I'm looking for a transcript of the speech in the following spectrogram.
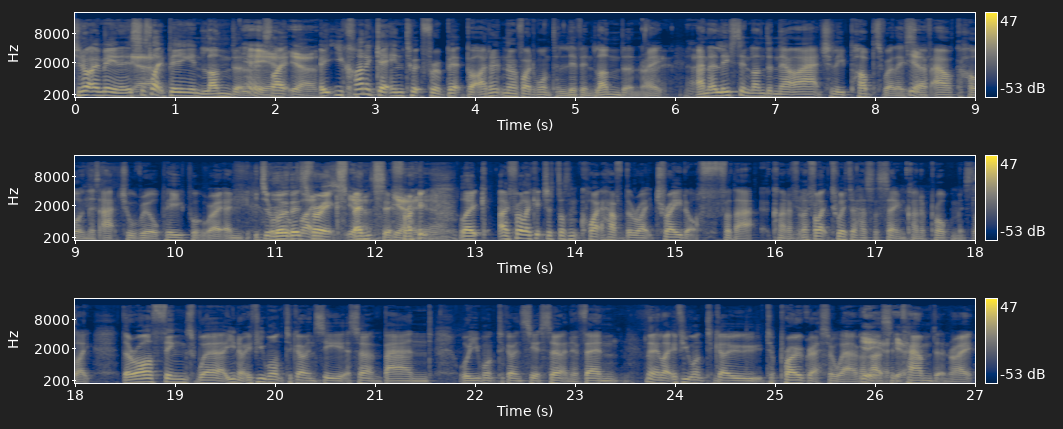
you know what I mean? It's just like being in London. Yeah, it's yeah, like yeah. it- you kind of get into it for a bit, but I don't know if I'd want to live in London, right? No, no. And at least in London there are actually pubs where they Yeah. serve alcohol and there's actual real people, right? And It's a although that's very place. Yeah. expensive, Yeah, right? yeah. Like I feel like it just doesn't quite have mm. the right trade-off for that kind of. Yeah. I feel like Twitter has the same kind of problem. It's like there are things where you know if you want to go and see a certain band or you want to go and see a certain event, mm. you know, like if you want to go to Progress or whatever, Yeah, that's yeah, in yeah. Camden, right?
